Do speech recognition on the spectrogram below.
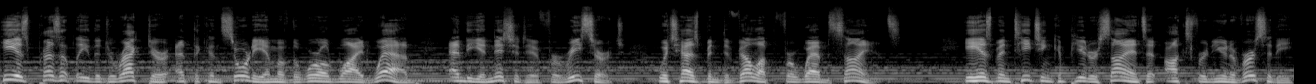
He is presently the director at the Consortium of the World Wide Web and the Initiative for Research, which has been developed for web science. He has been teaching computer science at Oxford University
